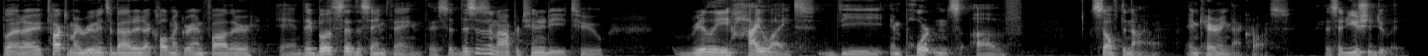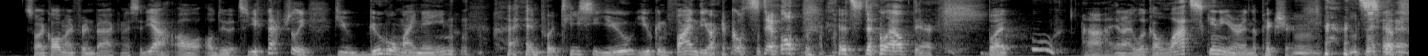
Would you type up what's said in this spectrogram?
but I talked to my roommates about it. I called my grandfather, and they both said the same thing. They said, "This is an opportunity to really highlight the importance of self-denial and carrying that cross." They said, "You should do it." So I called my friend back and I said, "Yeah, I'll, I'll do it." So you can actually, if you Google my name and put TCU, you can find the article still. it's still out there, but uh, and I look a lot skinnier in the picture. so,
